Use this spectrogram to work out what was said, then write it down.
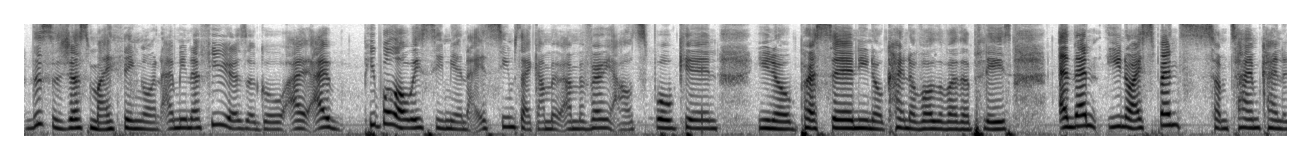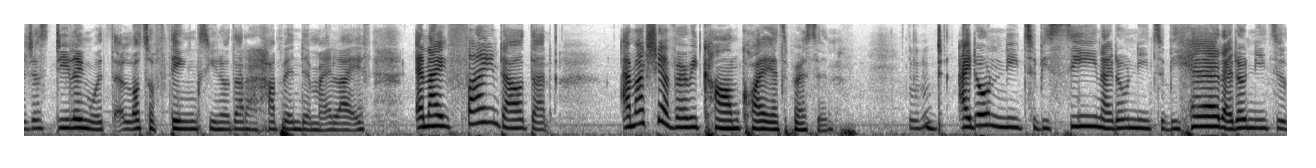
this is just my thing on i mean a few years ago i i people always see me and it seems like i'm a, I'm a very outspoken you know person you know kind of all over the place. And then you know i spent some time kind of just dealing with a lot of things you know that had happened in my life. And i find out that i'm actually a very calm quiet person mm-hmm. I don't need to be seen. I don't need to be heard. I don't need to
